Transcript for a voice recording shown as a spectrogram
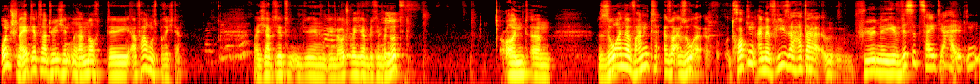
und schneide jetzt natürlich hinten ran noch die Erfahrungsberichte. Weil ich habe jetzt den, den Lautsprecher ein bisschen benutzt. Und ähm, so an der Wand, also so äh, trocken an der Fliese hat er äh, für eine gewisse Zeit gehalten,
